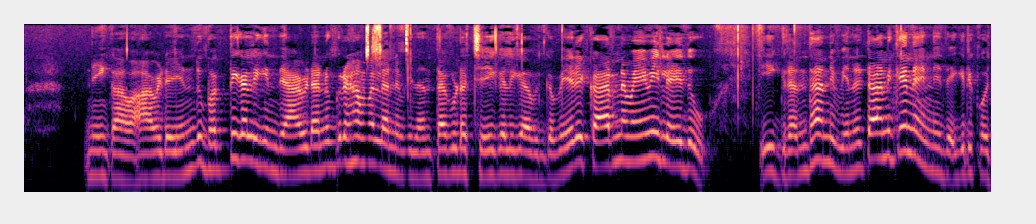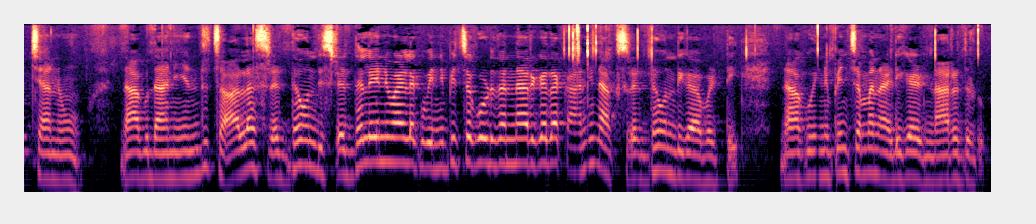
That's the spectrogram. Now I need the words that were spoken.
నీకు ఆవిడ ఎందు భక్తి కలిగింది. ఆవిడ అనుగ్రహం వల్ల నువ్వు ఇదంతా కూడా చేయగలిగావు. ఇంకా వేరే కారణమేమీ లేదు. ఈ గ్రంథాన్ని వినటానికే నేను నీ దగ్గరికి వచ్చాను. నాకు దాని ఎందు చాలా శ్రద్ధ ఉంది. శ్రద్ధ లేని వాళ్ళకు వినిపించకూడదన్నారు కదా కానీ నాకు శ్రద్ధ ఉంది కాబట్టి నాకు వినిపించమని అడిగాడు నారదుడు.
